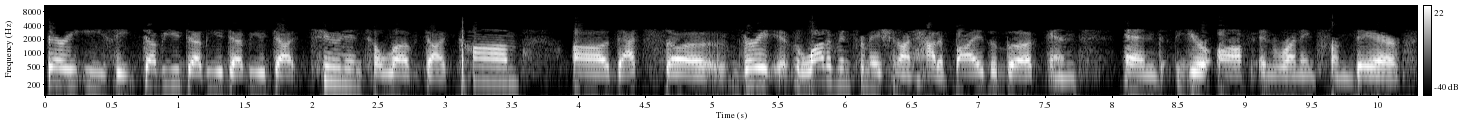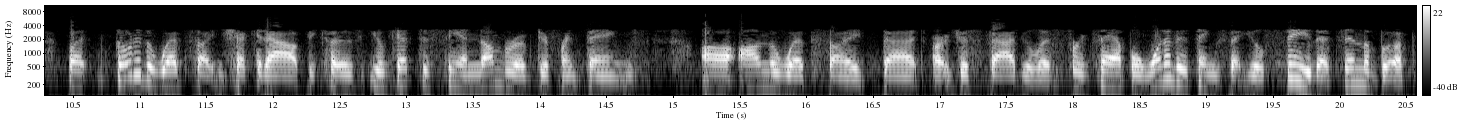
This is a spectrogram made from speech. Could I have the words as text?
very easy. www.tuneintolove.com. Uh, that's uh, very a lot of information on how to buy the book, and and you're off and running from there. But go to the website and check it out because you'll get to see a number of different things uh, on the website that are just fabulous. For example, one of the things that you'll see that's in the book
